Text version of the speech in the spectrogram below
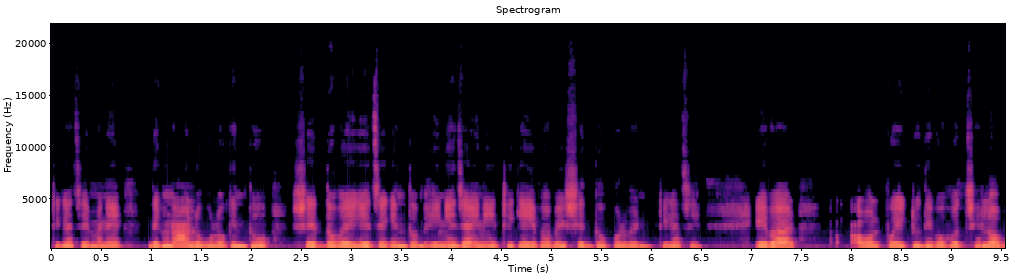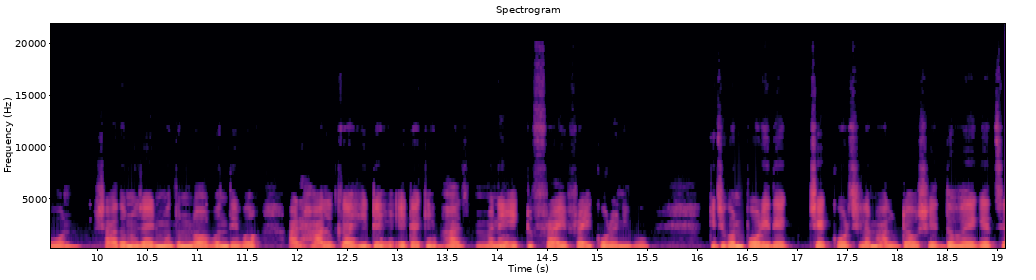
ঠিক আছে? মানে দেখুন, আলুগুলো কিন্তু সেদ্ধ হয়ে গেছে কিন্তু ভেঙে যায়নি, ঠিক এইভাবেই সেদ্ধ করবেন, ঠিক আছে? এবার অল্প একটু দিব হচ্ছে লবণ, স্বাদ অনুযায়ীর মতন লবণ দিব আর হালকা হিটে এটাকে ভাজ মানে একটু ফ্রাই ফ্রাই করে নিব। কিছুক্ষণ পরই দেখ চেক করছিলাম, আলুটাও সেদ্ধ হয়ে গেছে।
